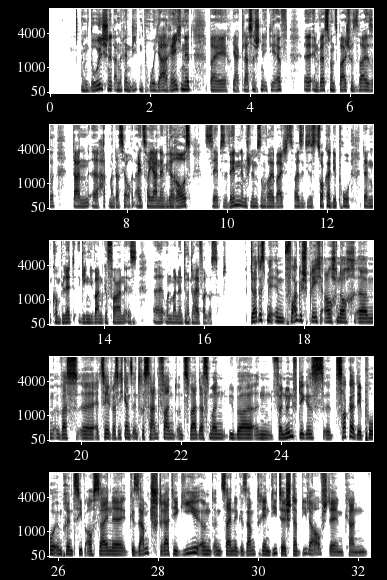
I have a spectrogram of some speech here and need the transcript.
im Durchschnitt an Renditen pro Jahr rechnet, bei ja, klassischen ETF-Investments äh, beispielsweise, dann äh, hat man das ja auch in ein, zwei Jahren dann wieder raus. Selbst wenn im schlimmsten Fall beispielsweise dieses Zockerdepot dann komplett gegen die Wand gefahren ist äh, und man einen Totalverlust hat. Du hattest mir im Vorgespräch auch noch ähm, was äh, erzählt, was ich ganz interessant fand, und zwar, dass man über ein vernünftiges äh, Zockerdepot im Prinzip auch seine Gesamtstrategie und, und seine Gesamtrendite stabiler aufstellen kann.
